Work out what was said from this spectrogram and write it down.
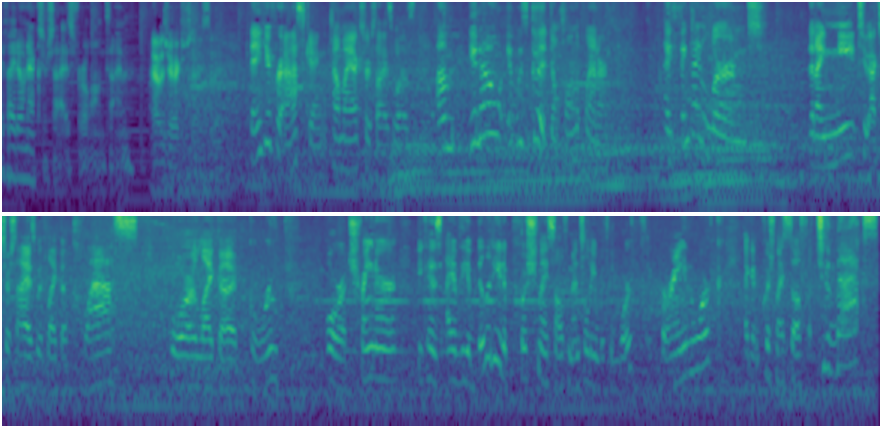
if I don't exercise for a long time. How was your exercise today? Thank you for asking how my exercise was. Um, you know, it was good. Don't fall on the planner. I think I learned that I need to exercise with like a class or like a group or a trainer because I have the ability to push myself mentally with work, like brain work. I can push myself to the max.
